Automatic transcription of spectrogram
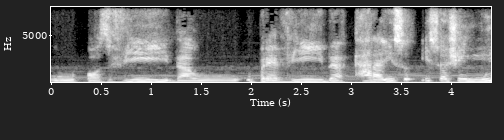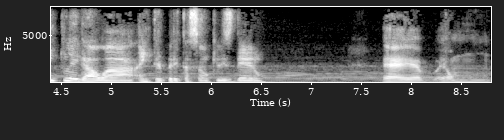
O pós-vida, o, o pré-vida. Cara, isso, isso eu achei muito legal a, a interpretação que eles deram. É, é, é um,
